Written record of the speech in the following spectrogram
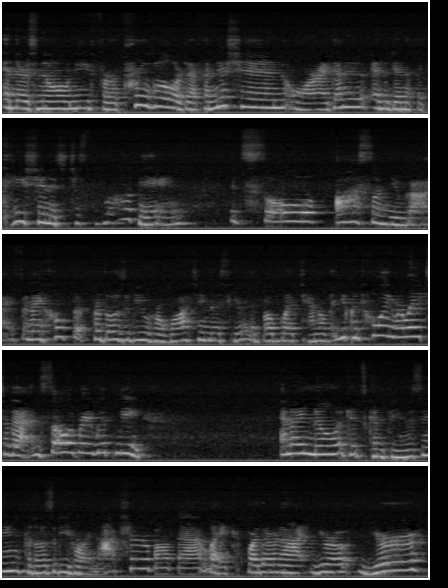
And there's no need for approval or definition or identi- identification. It's just loving. It's so awesome, you guys. And I hope that for those of you who are watching this here at the Above Life channel, that you can totally relate to that and celebrate with me and I know it gets confusing for those of you who are not sure about that, like whether or not you're you're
